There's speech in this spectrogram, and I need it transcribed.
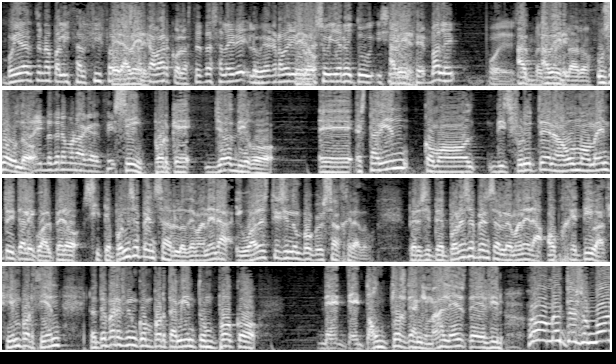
voy a darte una paliza al FIFA, Pero, vas a ver. acabar con las tetas al aire, lo voy a grabar y lo voy a subir a YouTube. Y si a ver. dice, vale, pues A, a ver, un segundo. ahí no tenemos nada que decir. Sí, porque yo digo, eh, está bien como disfrute en algún momento y tal y cual, pero si te pones a pensarlo de manera, igual estoy siendo un poco exagerado, pero si te pones a pensarlo de manera objetiva, 100%, ¿no te parece un comportamiento un poco de, de tontos de animales? De decir, ¡Oh, metes un gol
